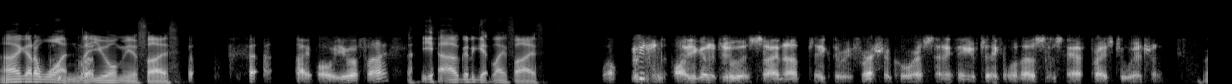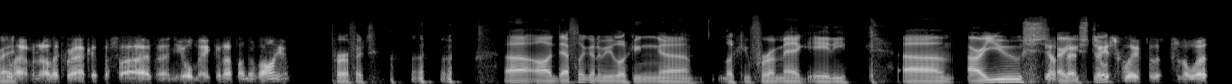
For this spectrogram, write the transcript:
I got a one, but you owe me a five. I owe you a five. yeah, I'm going to get my five. Well, all you got to do is sign up, take the refresher course. Anything you've taken with us is half price tuition. Right. You'll have another crack at the five, and you'll make it up on the volume. Perfect. uh, I'm definitely going to be looking uh, looking for a Mag 80. Um, are you Yeah, are you still basically for the, for the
